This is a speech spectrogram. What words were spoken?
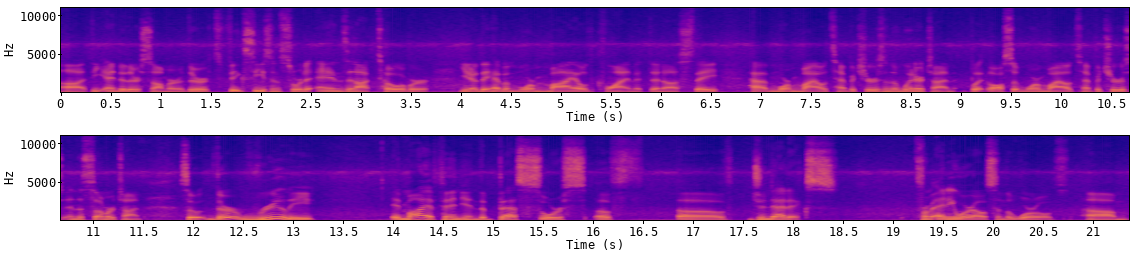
uh, at the end of their summer. Their fig season sort of ends in October. You know, they have a more mild climate than us. They have more mild temperatures in the wintertime, but also more mild temperatures in the summertime. So they're really, in my opinion, the best source of, of genetics from anywhere else in the world. Um,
